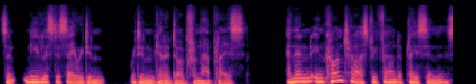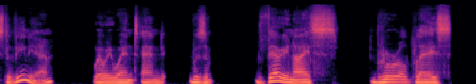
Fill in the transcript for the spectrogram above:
So needless to say, we didn't, we didn't get a dog from that place. And then in contrast, we found a place in Slovenia where we went and was a very nice rural place.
